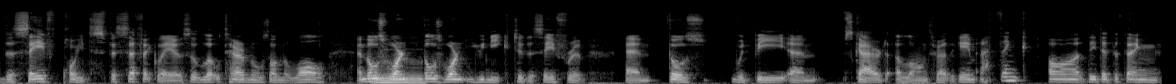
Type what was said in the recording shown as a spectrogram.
the save point specifically, it was little terminals on the wall, and those mm. weren't those weren't unique to the safe room. Um, those would be um, scattered along throughout the game. And I think uh, they did the thing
